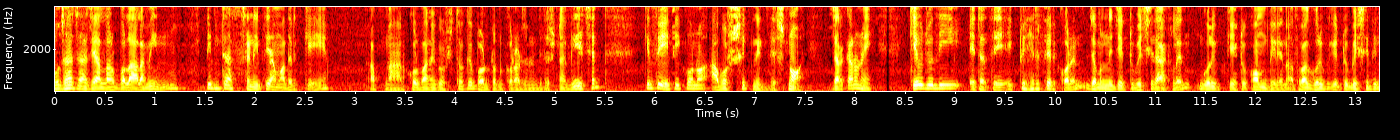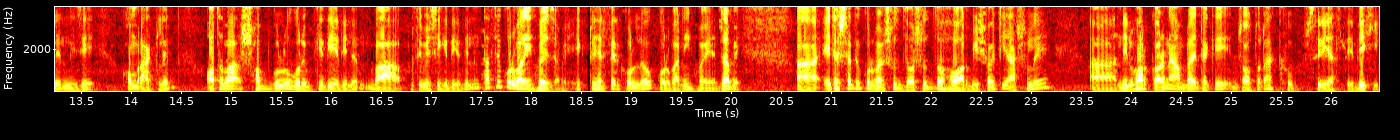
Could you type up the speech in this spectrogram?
বোঝা যায় যে আল্লাহ রবুল আলমিন তিনটা শ্রেণীতে আমাদেরকে আপনার কোরবানি গোষ্ঠকে বন্টন করার জন্য নির্দেশনা দিয়েছেন, কিন্তু এটি কোনো আবশ্যিক নির্দেশ নয়। যার কারণে কেউ যদি এটাতে একটু হেরফের করেন, যেমন নিজে একটু বেশি রাখলেন, গরিবকে একটু কম দিলেন, অথবা গরিবকে একটু বেশি দিলেন, নিজে কম রাখলেন, অথবা সবগুলো গরিবকে দিয়ে দিলেন বা প্রতিবেশীকে দিয়ে দিলেন, তাতে কোরবানি হয়ে যাবে। একটু হেরফের করলেও কোরবানি হয়ে যাবে। এটার সাথে কোরবানি শুদ্ধ অশুদ্ধ হওয়ার বিষয়টি আসলে নির্ভর করে না। আমরা এটাকে যতটা খুব সিরিয়াসলি দেখি।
